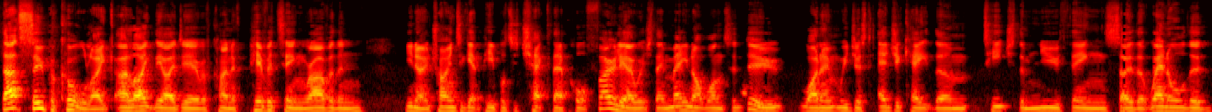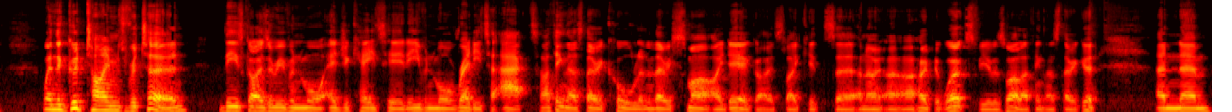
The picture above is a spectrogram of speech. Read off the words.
that's super cool. Like I like the idea of kind of pivoting rather than you know trying to get people to check their portfolio which they may not want to do. Why don't we just educate them teach them new things so that when all the when the good times return these guys are even more educated even more ready to act. I think that's very cool and a very smart idea guys. Like it's uh, and I, I hope it works for you as well. I think that's very good. And um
